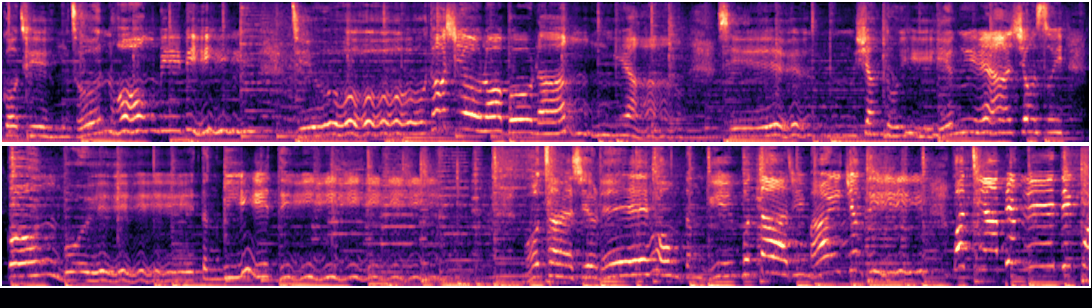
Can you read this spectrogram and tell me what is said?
故青春风微微，石头小路无人影，心相对形影相随，讲袂长美甜。五彩色的风灯，引我大日卖情趣，我正拼一直过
